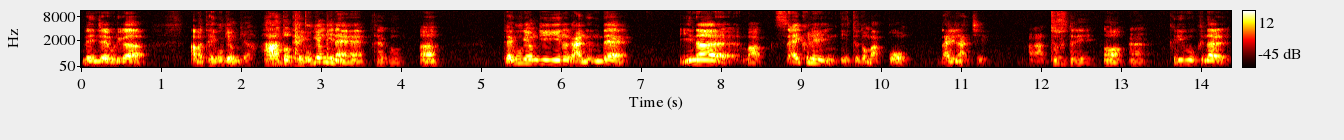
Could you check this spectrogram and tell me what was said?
근데 이제 우리가 아마 대구 경기야. 아, 또 대구 경기네. 대구. 어. 대구 경기를 갔는데 이날 막 사이클링 히트도 맞고 난리 났지. 아 투수들이. 어. 응. 그리고 그날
